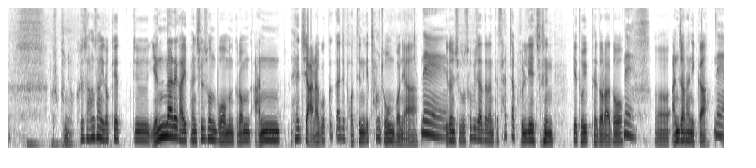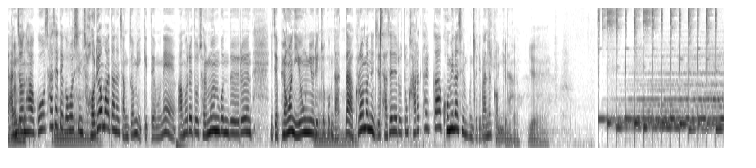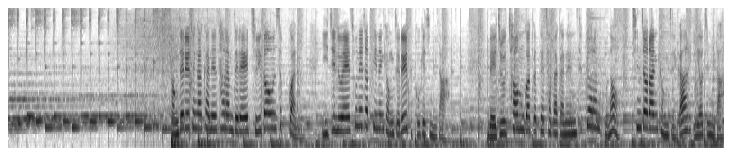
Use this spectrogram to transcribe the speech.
그렇군요. 그래서 항상 이렇게 그 옛날에 가입한 실손보험은 그럼 안 해지 안 하고 끝까지 버티는 게 참 좋은 거냐. 네. 이런 식으로 소비자들한테 살짝 불리해지는 게 도입되더라도 네. 어, 안전하니까. 네, 안전하고 4세대가 음. 훨씬 저렴하다다 장점이 있기 때문에 아무래도 젊은 분들은 이제 병원 이용률이 조금 낮다. 그러면 이제 4세대로 좀 갈아탈까 고민하시는 분들이 많을 겁니다. 있겠네요. 예. 경제를 생각하는 사람들의 즐거운 습관 이진우의 손에 잡히는 경제를 듣고 계십니다. 매주 처음과 끝에 찾아가는 특별한 코너 친절한 경제가 이어집니다.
